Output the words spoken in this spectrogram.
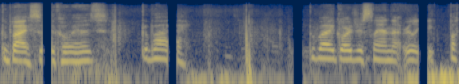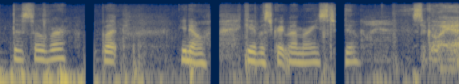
Goodbye, Sequoias. Goodbye. Goodbye, gorgeous land that really fucked us over. But, you know, gave us great memories too. Sequoia.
